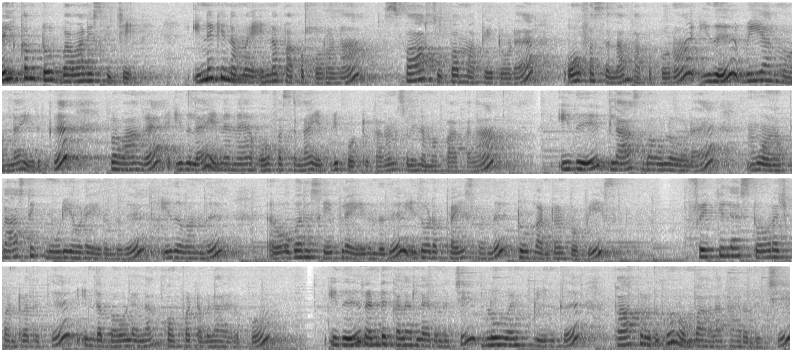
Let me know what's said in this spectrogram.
Welcome to பவானிஸ் kitchen இன்றைக்கி நம்ம என்ன பார்க்க போகிறோன்னா ஸ்பார் சூப்பர் மார்க்கெட்டோட ஆஃபர்ஸ் எல்லாம் பார்க்க போகிறோம் இது பிஆர் மாலில் இருக்குது இப்போ வாங்க இதில் என்னென்ன ஆஃபர்ஸ் எல்லாம் எப்படி போட்டிருக்காங்கன்னு சொல்லி நம்ம பார்க்கலாம். இது கிளாஸ் பவுலோட பிளாஸ்டிக் மூடியோட இருந்தது. இது வந்து ஒவ்வொரு ஷேப்பில் இருந்தது. இதோட ப்ரைஸ் வந்து டூ ஹண்ட்ரட் ருபீஸ் ஃப்ரிட்ஜில் ஸ்டோரேஜ் பண்ணுறதுக்கு இந்த பவுலெல்லாம் கம்ஃபர்டபுளாக இருக்கும். இது ரெண்டு கலரில் இருந்துச்சு. ப்ளூ அண்ட் பிங்க்கு பார்க்குறதுக்கும் ரொம்ப அழகாக இருந்துச்சு.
